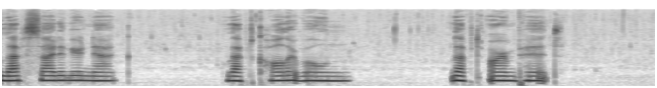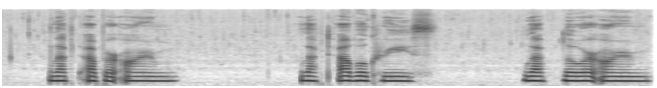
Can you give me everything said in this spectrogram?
left side of your neck, left collarbone, left armpit, left upper arm, left elbow crease, left lower arm,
